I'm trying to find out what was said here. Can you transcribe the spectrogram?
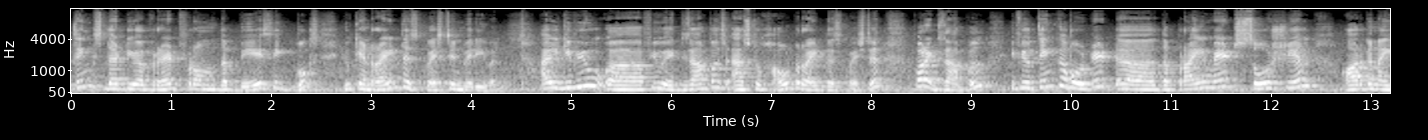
things that you have read from the basic books, you can write this question very well. I will give you a few examples as to how to write this question. For example, if you think about it, uh, the primate social organization.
